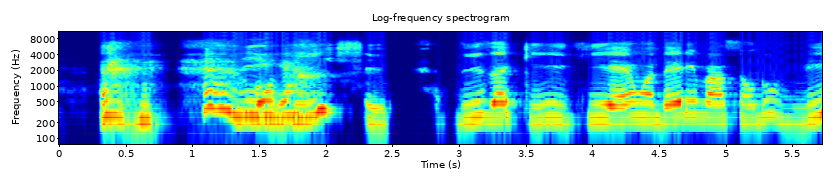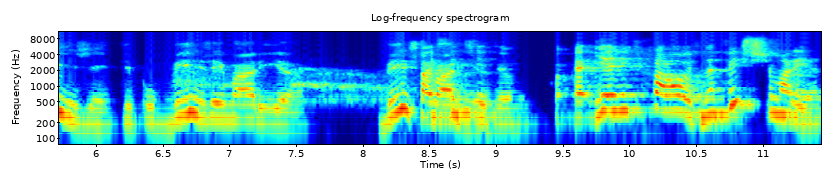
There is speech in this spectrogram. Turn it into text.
o Vixe diz aqui que é uma derivação do Virgem, tipo Virgem Maria. Vixe Faz Maria. sentido. É, e a gente fala hoje, né? Vixe Maria.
